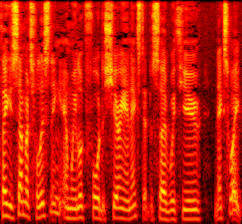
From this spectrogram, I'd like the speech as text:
Thank you so much for listening, and we look forward to sharing our next episode with you next week.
